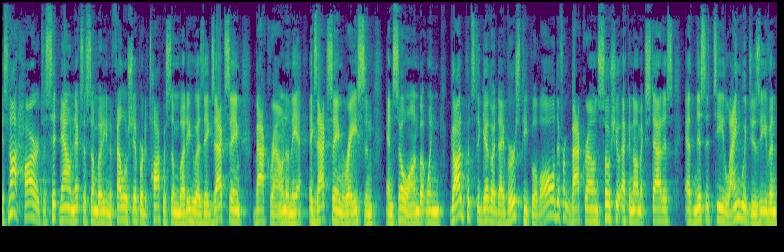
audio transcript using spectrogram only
It's not hard to sit down next to somebody in a fellowship or to talk with somebody who has the exact same background and the exact same race and, and so on. But when God puts together a diverse people of all different backgrounds, socioeconomic status, ethnicity, languages even,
